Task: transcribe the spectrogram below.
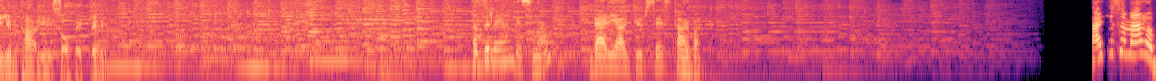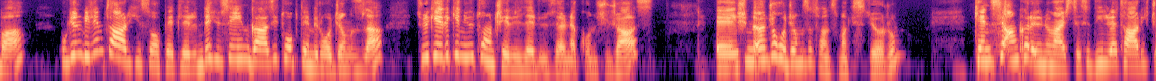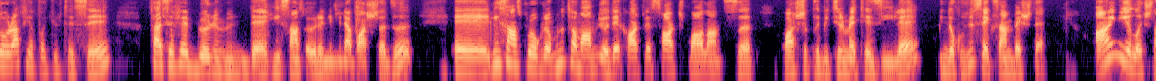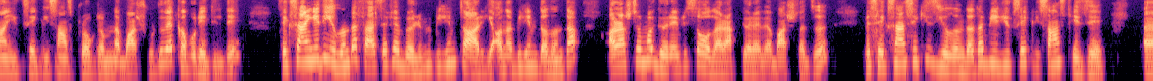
Bilim Tarihi Sohbetleri Hazırlayan ve sunan Derya Gürses Tarbak Herkese merhaba. Bugün bilim tarihi sohbetlerinde Hüseyin Gazi Topdemir hocamızla Türkiye'deki Newton çevirileri üzerine konuşacağız. Ee, şimdi önce hocamızı tanıtmak istiyorum. Kendisi Ankara Üniversitesi Dil ve Tarih Coğrafya Fakültesi felsefe bölümünde lisans öğrenimine başladı. Ee, lisans programını tamamlıyor Descartes ve Sartre bağlantısı başlıklı bitirme teziyle 1985'te. Aynı yıl açılan yüksek lisans programına başvurdu ve kabul edildi. 87 yılında felsefe bölümü bilim tarihi ana bilim dalında araştırma görevlisi olarak göreve başladı ve 88 yılında da bir yüksek lisans tezi e,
